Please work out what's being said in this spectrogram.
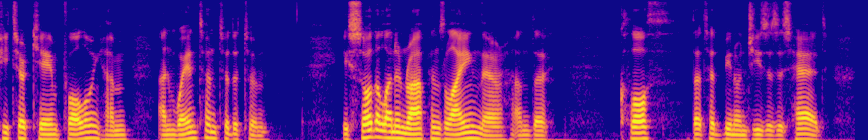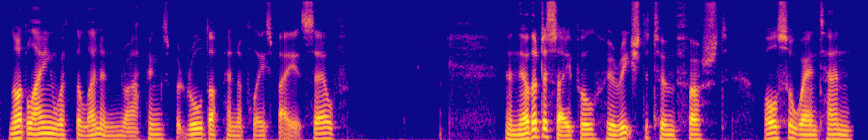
Peter came following him and went into the tomb. He saw the linen wrappings lying there and the cloth that had been on Jesus' head, not lying with the linen wrappings, but rolled up in a place by itself. And the other disciple, who reached the tomb first, also went in,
